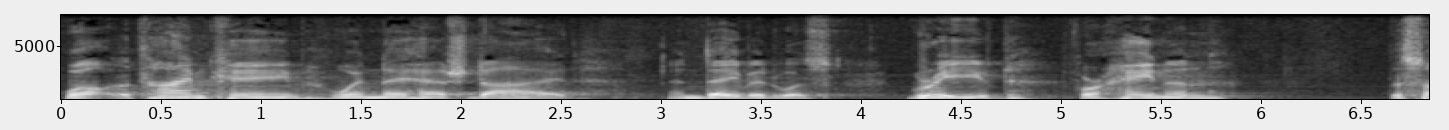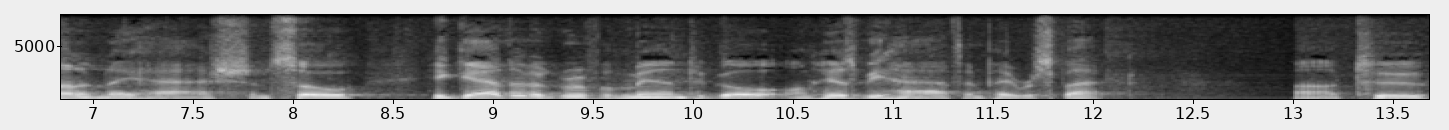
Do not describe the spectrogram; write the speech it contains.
Well, the time came when Nahash died, and David was grieved for Hanan, the son of Nahash, and so he gathered a group of men to go on his behalf and pay respect uh, to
